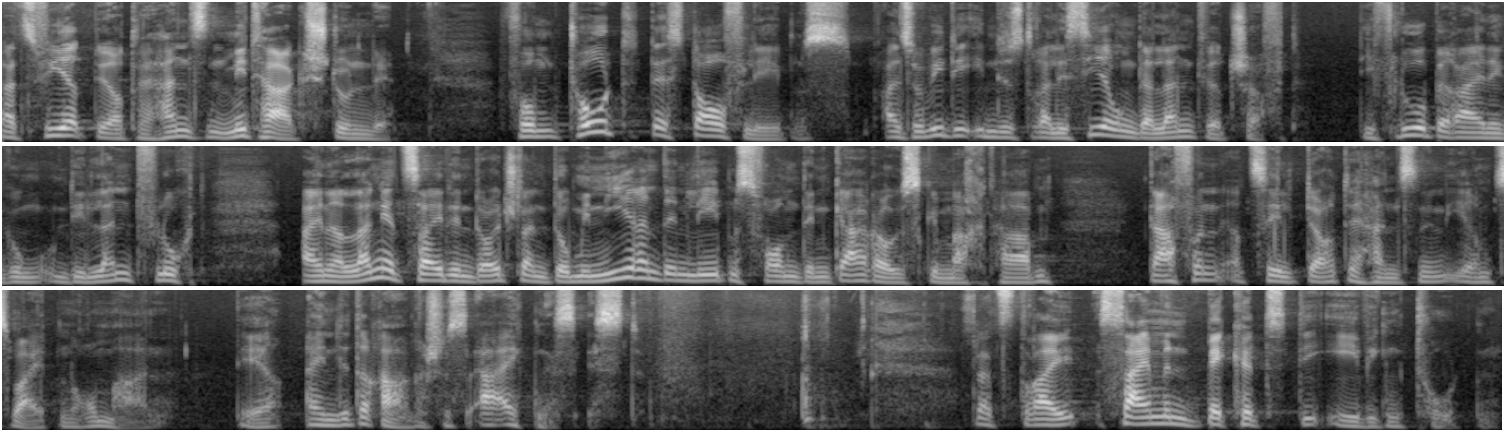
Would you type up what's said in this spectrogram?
Platz 4, Dörte Hansen, Mittagsstunde. Vom Tod des Dorflebens, also wie die Industrialisierung der Landwirtschaft, die Flurbereinigung und die Landflucht einer lange Zeit in Deutschland dominierenden Lebensform den Garaus gemacht haben, davon erzählt Dörte Hansen in ihrem zweiten Roman, der ein literarisches Ereignis ist. Platz 3, Simon Beckett, Die ewigen Toten.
